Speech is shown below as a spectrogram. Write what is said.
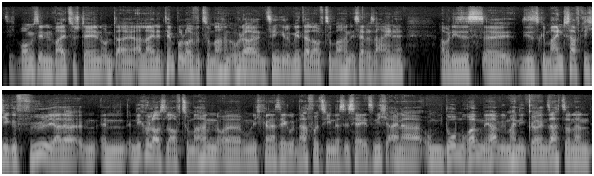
sich morgens in den Wald zu stellen und äh, alleine Tempoläufe zu machen oder einen 10-Kilometer-Lauf zu machen, ist ja das eine. Aber dieses, äh, dieses gemeinschaftliche Gefühl, ja, einen Nikolauslauf zu machen, äh, und ich kann das sehr gut nachvollziehen, das ist ja jetzt nicht einer um Dom Römm, ja, wie man in Köln sagt, sondern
